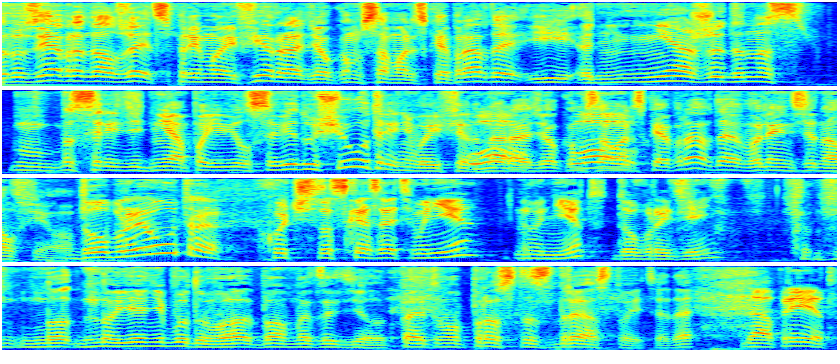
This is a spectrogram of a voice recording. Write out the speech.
Друзья, продолжается прямой эфир радио «Комсомольская правда». И неожиданно среди дня появился ведущий утреннего эфира О, на радио «Комсомольская правда» Валентин Алфимов. Доброе утро, хочется сказать мне, но нет, добрый день. Но, но я не буду ва- вам это делать, поэтому просто здравствуйте, да? Да, привет.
